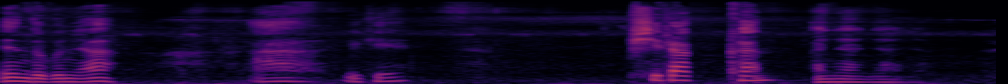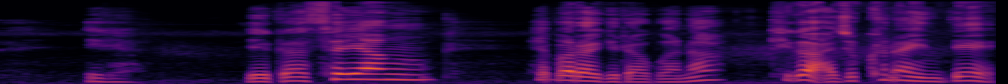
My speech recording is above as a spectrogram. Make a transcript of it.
얘 누구냐? 아, 이게 피락한 아니 아니 아니. 이게 얘가 서양 해바라기라고 하나? 키가 아주 큰 아이인데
